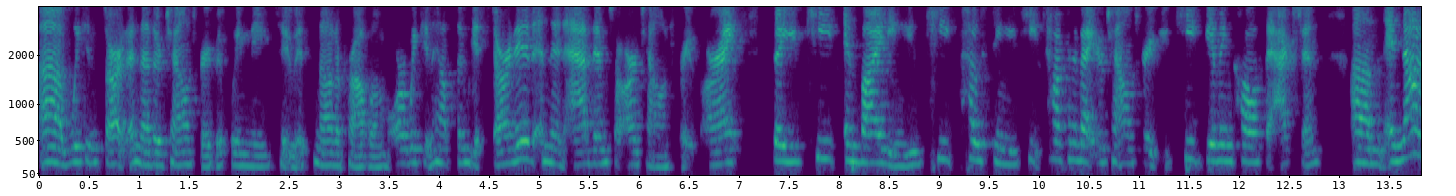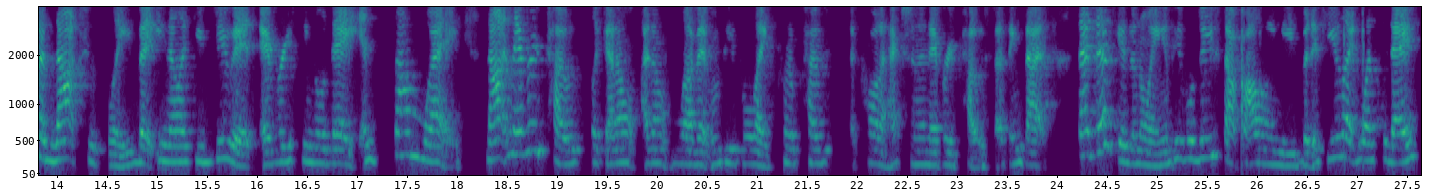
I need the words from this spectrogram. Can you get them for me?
Uh, we can start another challenge group if we need to. It's not a problem. Or we can help them get started and then add them to our challenge group. All right. So you keep inviting, you keep posting, you keep talking about your challenge group, you keep giving calls to action um, and not obnoxiously, but you know, like you do it every single day in some way. Not in every post. Like I don't, I don't love it when people like put a post, a call to action in every post. I think that that does get annoying, and people do stop following you. But if you like once a day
